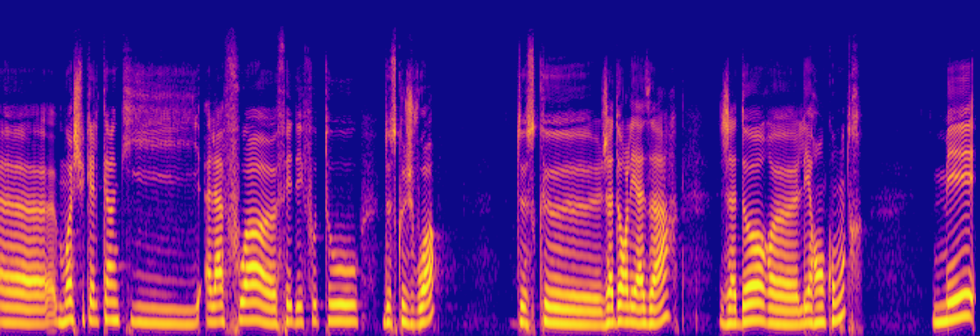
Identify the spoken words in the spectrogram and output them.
moi, je suis quelqu'un qui, à la fois, fait des photos de ce que je vois, de ce que j'adore les hasards, j'adore euh, les rencontres, mais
